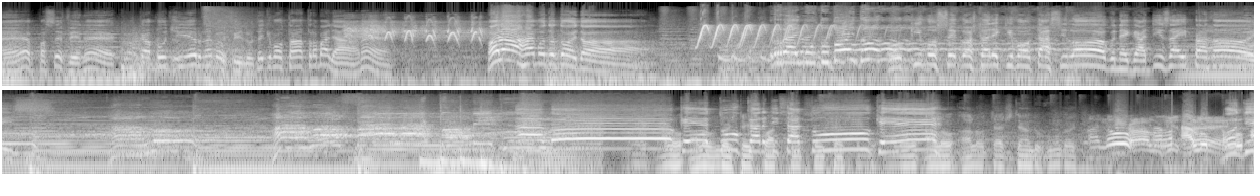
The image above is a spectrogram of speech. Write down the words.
É, pra você ver, né? Acabou o dinheiro, né, meu filho? Tem que voltar a trabalhar, né? Olha, Raimundo Doido! Raimundo doido. O que você gostaria que voltasse logo, nega? Diz aí pra nós. Alô, fala Alô? Quem é tu, cara de tatu? Quem é? Alô, alô, testando. Um, dois. Bom dia!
